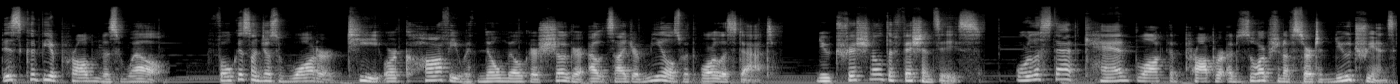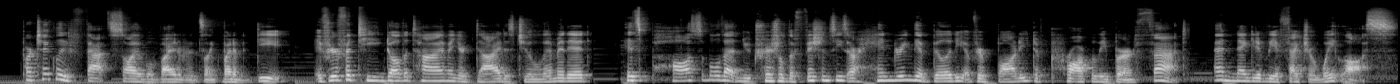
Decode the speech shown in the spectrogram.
this could be a problem as well. Focus on just water, tea, or coffee with no milk or sugar outside your meals with Orlistat. Nutritional deficiencies. Orlistat can block the proper absorption of certain nutrients, particularly fat soluble vitamins like vitamin D. If you're fatigued all the time and your diet is too limited, it's possible that nutritional deficiencies are hindering the ability of your body to properly burn fat and negatively affect your weight loss.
